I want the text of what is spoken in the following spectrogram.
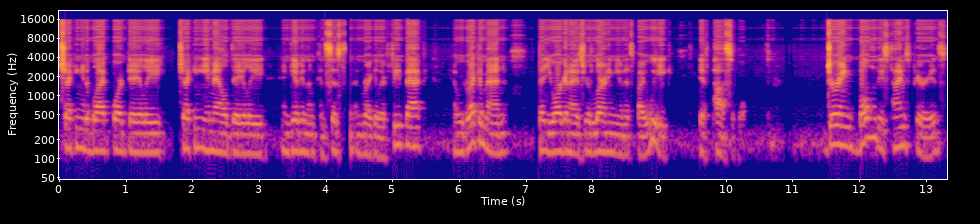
checking into Blackboard daily, checking email daily, and giving them consistent and regular feedback. And we'd recommend that you organize your learning units by week if possible. During both of these times periods,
